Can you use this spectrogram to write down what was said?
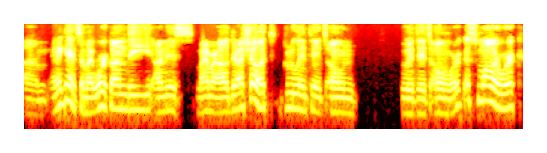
Um, and again, so my work on the on this Maimar al Drashot grew into its own grew into its own work, a smaller work,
